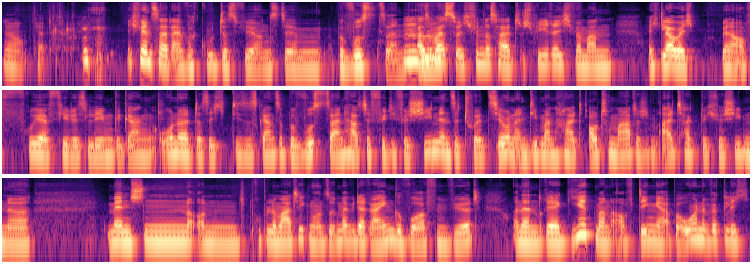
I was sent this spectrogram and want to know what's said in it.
Ja. Fertig. Ich finde es halt einfach gut, dass wir uns dem bewusst sind. Mhm. Also weißt du, ich finde es halt schwierig, wenn man, ich glaube, ich bin auch früher viel durchs Leben gegangen, ohne dass ich dieses ganze Bewusstsein hatte für die verschiedenen Situationen, in die man halt automatisch im Alltag durch verschiedene Menschen und Problematiken und so immer wieder reingeworfen wird. Und dann reagiert man auf Dinge, aber ohne wirklich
